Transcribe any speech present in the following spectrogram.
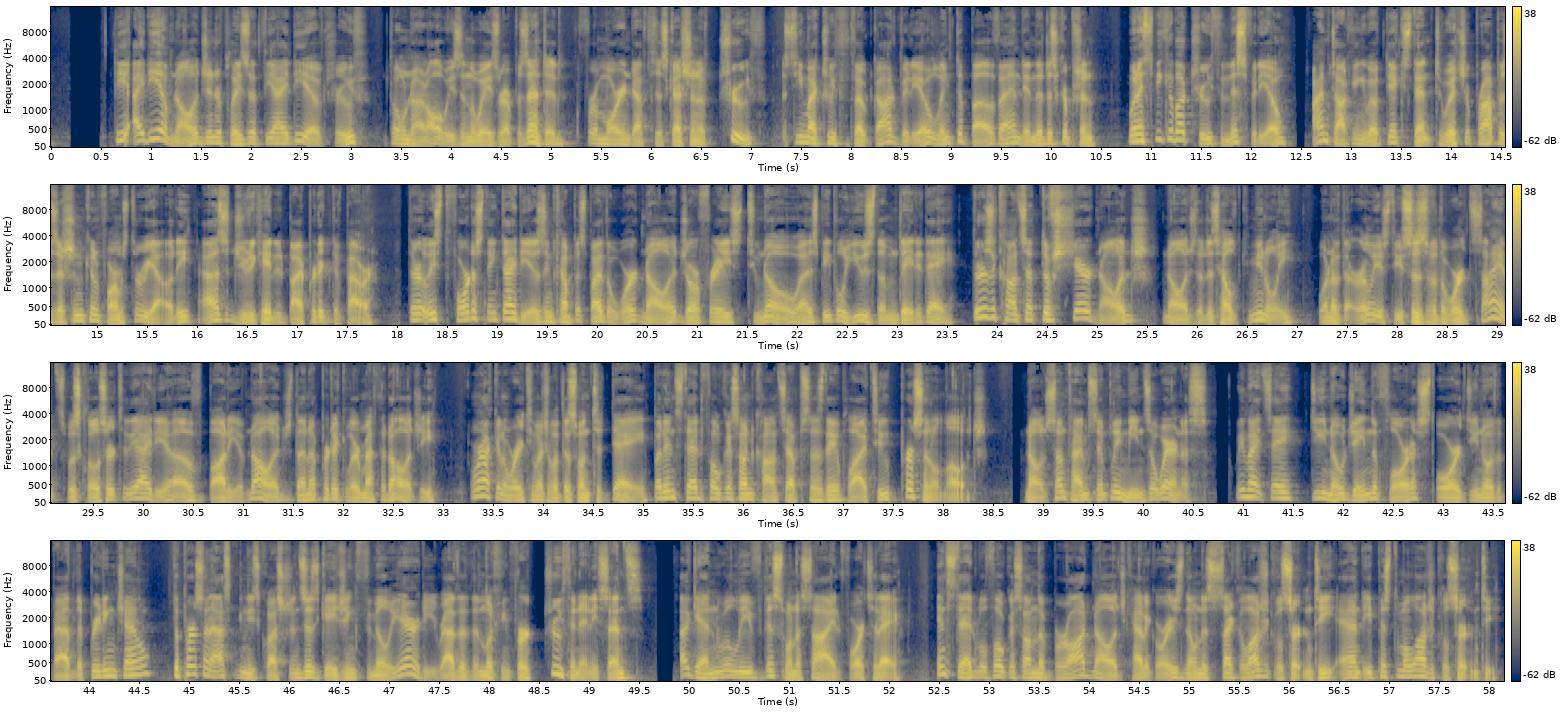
The idea of knowledge interplays with the idea of truth, though not always in the ways represented. For a more in depth discussion of truth, see my Truth Without God video linked above and in the description. When I speak about truth in this video, I'm talking about the extent to which a proposition conforms to reality as adjudicated by predictive power. There are at least four distinct ideas encompassed by the word knowledge or phrase to know as people use them day to day. There is a concept of shared knowledge, knowledge that is held communally. One of the earliest uses of the word science was closer to the idea of body of knowledge than a particular methodology. We're not going to worry too much about this one today, but instead focus on concepts as they apply to personal knowledge. Knowledge sometimes simply means awareness. We might say, Do you know Jane the florist? Or do you know the bad lip reading channel? The person asking these questions is gauging familiarity rather than looking for truth in any sense. Again, we'll leave this one aside for today. Instead, we'll focus on the broad knowledge categories known as psychological certainty and epistemological certainty.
